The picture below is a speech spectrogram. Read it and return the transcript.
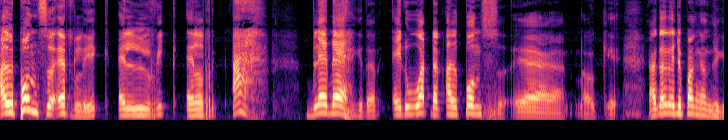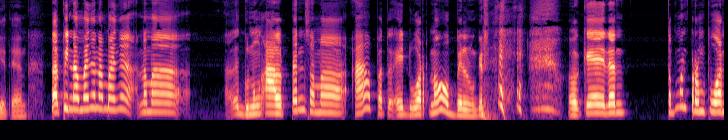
Alfonso Erlik, Elric, Elric, ah, ble ble gitu kan. Edward dan Alfonso, ya, oke. Okay. Agak-agak Jepangan sih gitu kan. Tapi namanya namanya nama Gunung Alpen sama apa tuh Edward Nobel mungkin. oke okay, dan teman perempuan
